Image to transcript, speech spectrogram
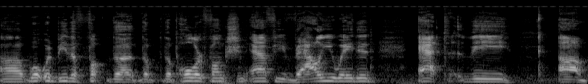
uh, what would be the, the, the, the, polar function f evaluated at the um,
